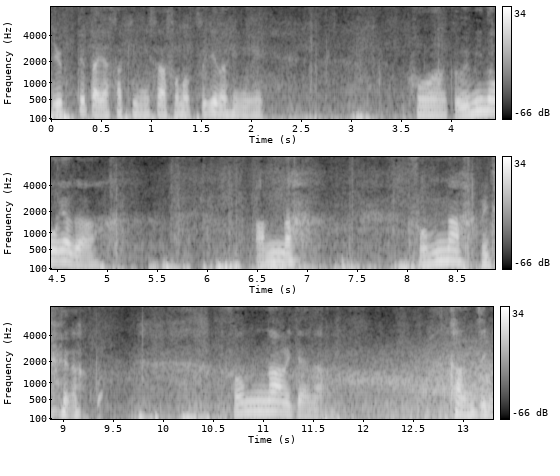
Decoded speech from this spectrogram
言ってた矢先にさその次の日にこうなんか生みの親があんなそんなみたいな。そんなみたいな。感じに。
